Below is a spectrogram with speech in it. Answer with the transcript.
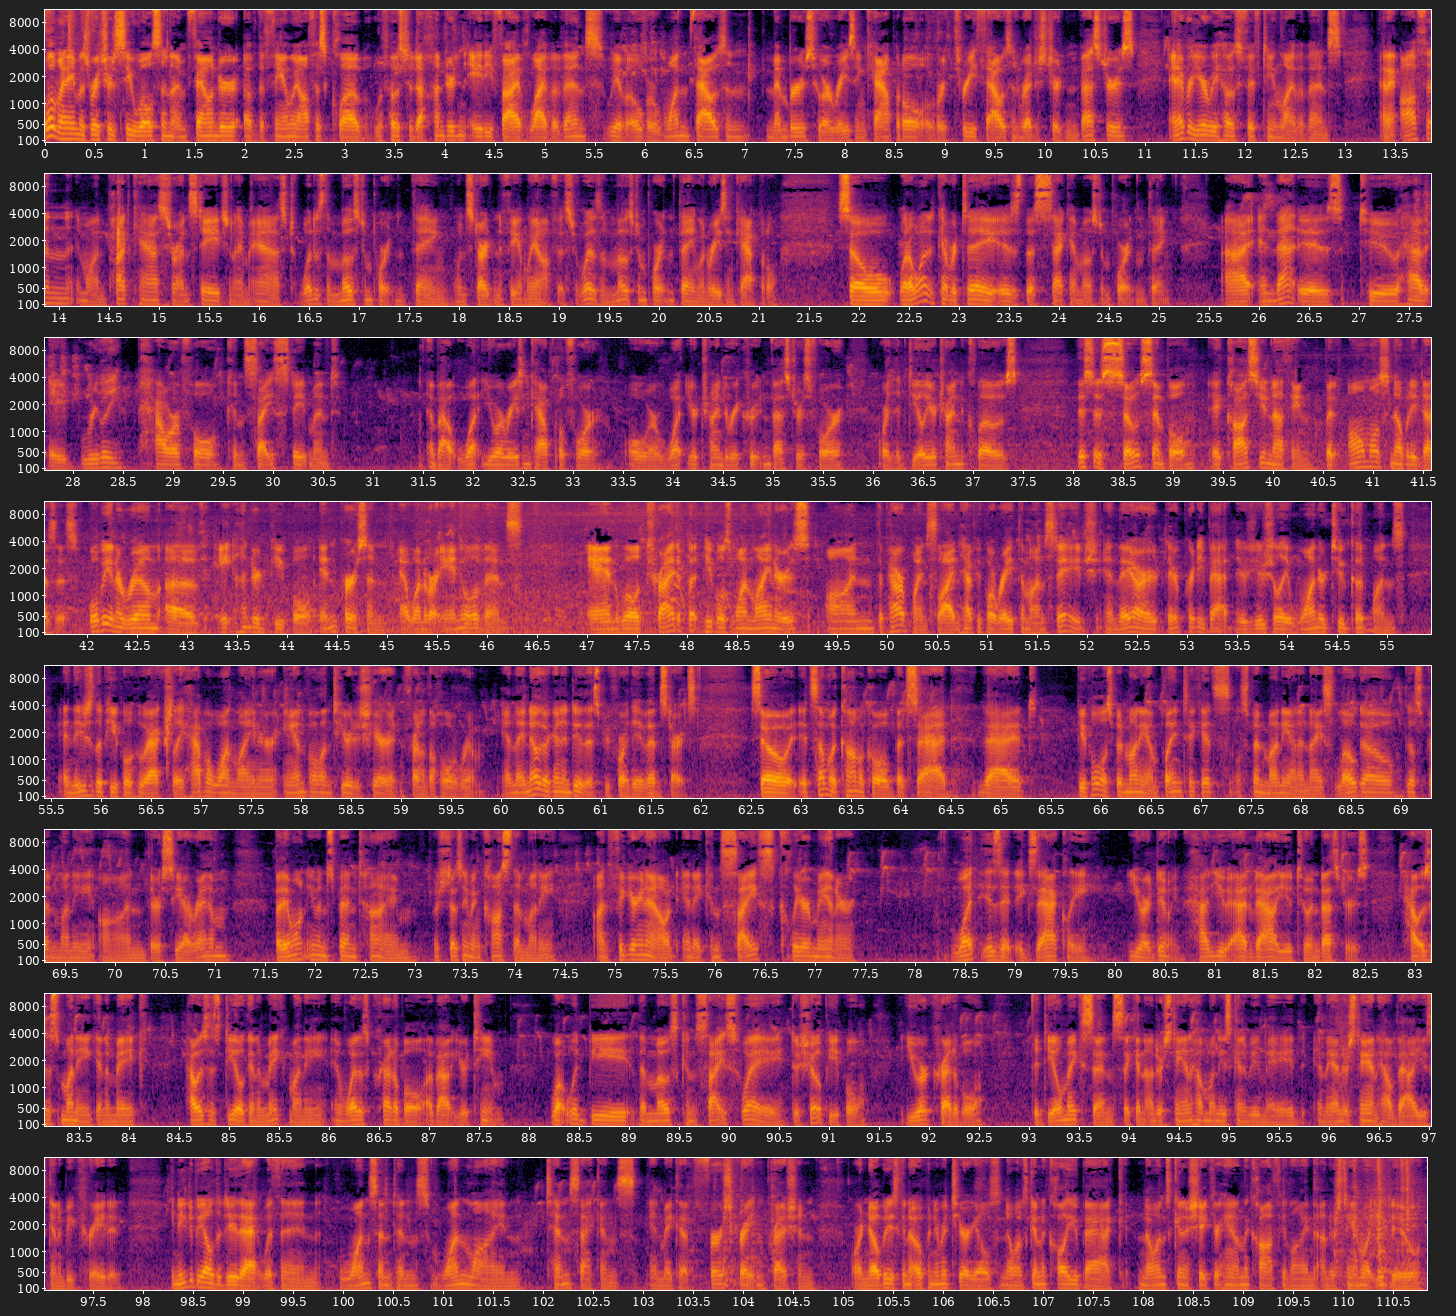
Hello, my name is Richard C. Wilson. I'm founder of the Family Office Club. We've hosted 185 live events. We have over 1,000 members who are raising capital, over 3,000 registered investors, and every year we host 15 live events. And I often am on podcasts or on stage and I'm asked, what is the most important thing when starting a family office? Or what is the most important thing when raising capital? So, what I wanted to cover today is the second most important thing. Uh, and that is to have a really powerful, concise statement about what you're raising capital for, or what you're trying to recruit investors for, or the deal you're trying to close. This is so simple, it costs you nothing, but almost nobody does this. We'll be in a room of 800 people in person at one of our annual events, and we'll try to put people's one-liners on the PowerPoint slide and have people rate them on stage, and they are they're pretty bad. There's usually one or two good ones and these are the people who actually have a one liner and volunteer to share it in front of the whole room. And they know they're going to do this before the event starts. So it's somewhat comical but sad that people will spend money on plane tickets, they'll spend money on a nice logo, they'll spend money on their CRM, but they won't even spend time, which doesn't even cost them money, on figuring out in a concise, clear manner what is it exactly you are doing? How do you add value to investors? How is this money going to make how is this deal going to make money? And what is credible about your team? What would be the most concise way to show people you are credible, the deal makes sense, they can understand how money is going to be made, and they understand how value is going to be created? You need to be able to do that within one sentence, one line, 10 seconds, and make a first great impression, or nobody's going to open your materials, no one's going to call you back, no one's going to shake your hand on the coffee line to understand what you do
